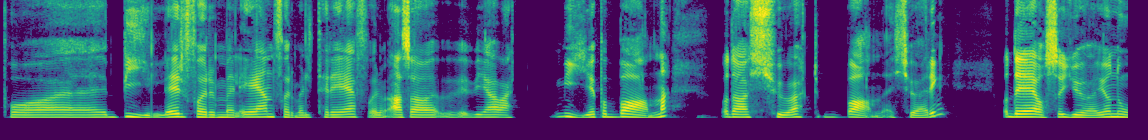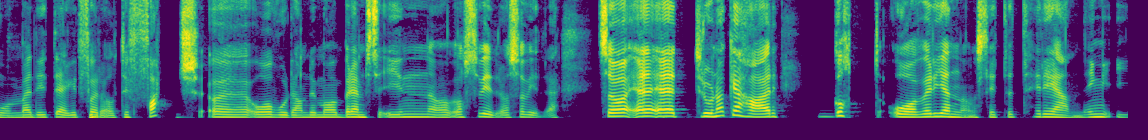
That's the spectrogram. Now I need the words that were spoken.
på eh, biler. Formel 1, Formel 3 form, Altså, vi vi har vært mye på bane, og da kjørt banekjøring. Og det også gjør jo noe med ditt eget forhold til fart, øh, og hvordan du må bremse inn, og osv., osv. Så, videre. så jeg, jeg tror nok jeg har gått over gjennomsnittet trening i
